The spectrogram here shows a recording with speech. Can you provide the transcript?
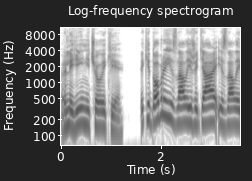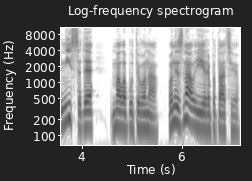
релігійні чоловіки, які добре її знали її життя і знали місце, де мала бути вона. Вони знали її репутацію.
